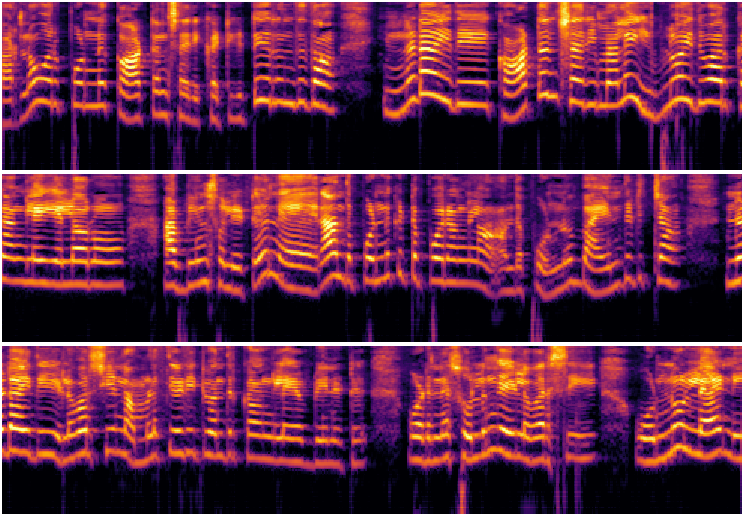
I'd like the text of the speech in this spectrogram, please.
சாதாரண ஒரு பொண்ணு காட்டன் சரி கட்டிக்கிட்டு இருந்துதான். என்னடா இது காட்டன் சரி மேலே இவ்வளோ இதுவாக இருக்காங்களே எல்லோரும்? அப்படின்னு சொல்லிட்டு நேராக அந்த பொண்ணுக்கிட்ட போகிறாங்களாம் அந்த பொண்ணு பயந்துடுச்சான் என்னடா இது இளவரசியை நம்மளை தேடிட்டு வந்திருக்காங்களே அப்படின்ட்டு உடனே சொல்லுங்க இளவரசி ஒன்றும் இல்லை நீ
